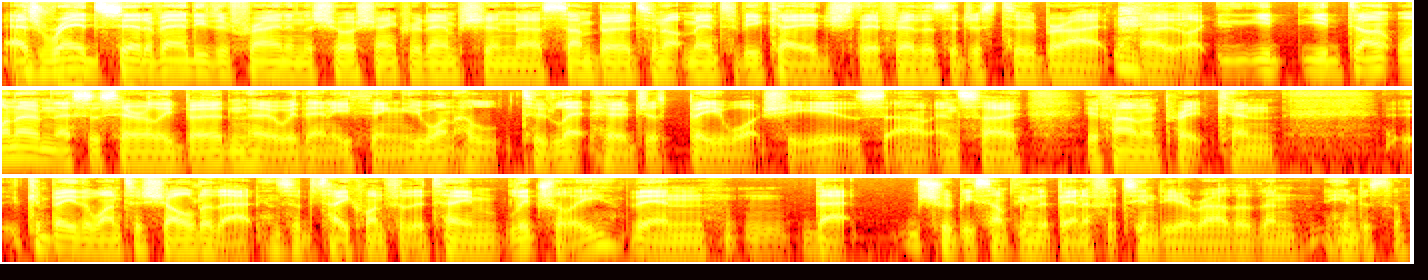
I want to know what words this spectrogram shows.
as Red said of Andy Dufresne in The Shawshank Redemption, uh, some birds are not meant to be caged. Their feathers are just too bright. Uh, like you, you don't want to necessarily burden her with anything. You want her to let her just be what she is. Um, and so, if Harmanpreet can can be the one to shoulder that and sort of take one for the team, literally, then that should be something that benefits India rather than hinders them.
